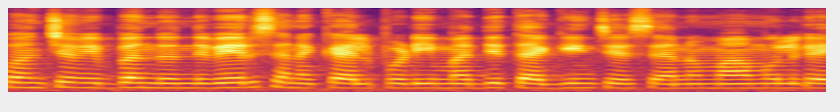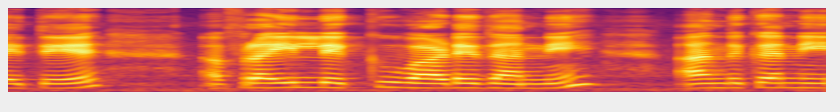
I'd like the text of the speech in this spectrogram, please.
కొంచెం ఇబ్బంది ఉంది. వేరుశనక్కాయల పొడి ఈ మధ్య తగ్గించేసాను మామూలుగా అయితే ఫ్రైలు ఎక్కువ వాడేదాన్ని. అందుకని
